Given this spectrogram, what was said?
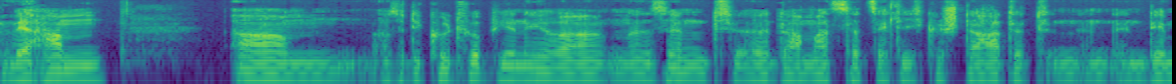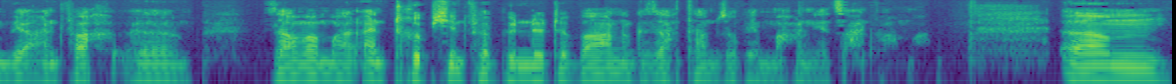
wir haben ähm, also die Kulturpioniere ne, sind äh, damals tatsächlich gestartet, in, in, indem wir einfach, äh, sagen wir mal, ein Trüppchen Verbündete waren und gesagt haben, so wir machen jetzt einfach mal. Ähm,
